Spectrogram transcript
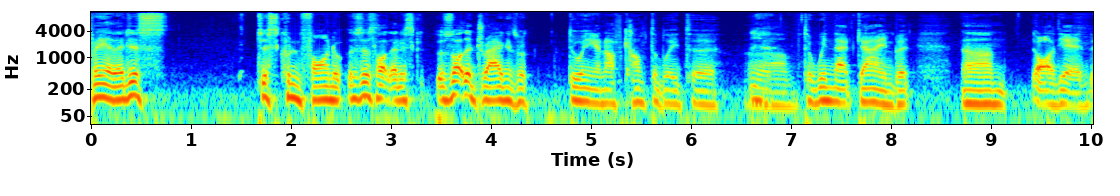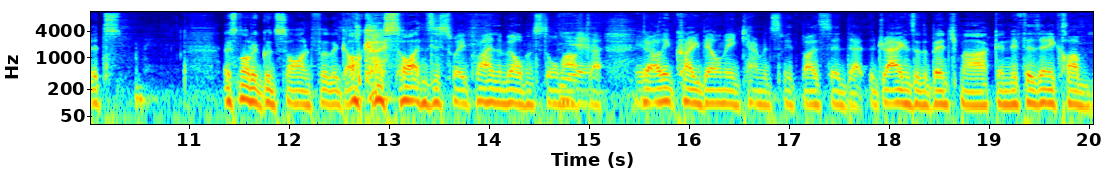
But yeah, they just just couldn't find it. It was just like they just. It was like the Dragons were doing enough comfortably to Yeah. um, to win that game. But um, oh yeah, it's it's not a good sign for the Gold Coast Titans this week playing the Melbourne Storm Yeah. after. You know, I think Craig Bellamy and Cameron Smith both said that the Dragons are the benchmark, and if there's any club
